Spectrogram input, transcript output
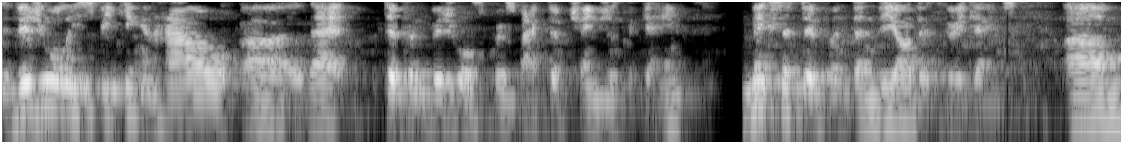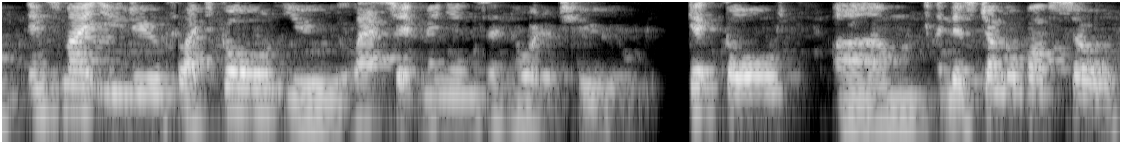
visually speaking, and how uh, that different visuals perspective changes the game makes it different than the other three games. Um, in Smite, you do collect gold, you last hit minions in order to get gold, um, and there's jungle buffs. So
